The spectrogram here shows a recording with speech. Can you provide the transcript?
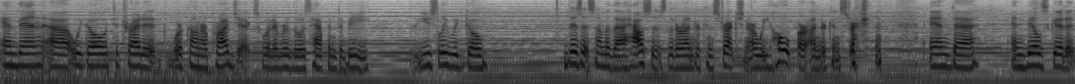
and then uh, we go to try to work on our projects, whatever those happen to be. Usually we'd go visit some of the houses that are under construction or we hope are under construction and, uh, and Bill's good at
